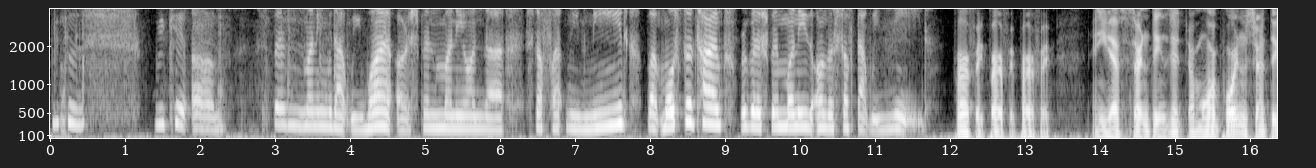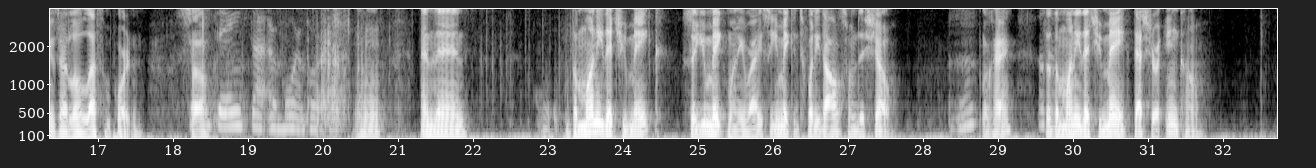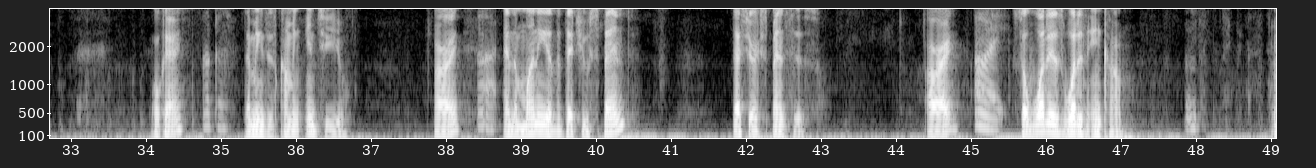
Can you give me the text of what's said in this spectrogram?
because we can um spend money that we want or spend money on the stuff that we need, but most of the time we're gonna spend money on the stuff that we need. Perfect, perfect, perfect. And you have certain things that are more important and certain things that are a little less important. So, Things that are more important. hmm and then the money that you make. So you make money, right? So you're making twenty dollars from this show. Okay? So the money that you make, that's your income. Okay? Okay. That means it's coming into you. All right? Alright. And the money that that you spend, that's your expenses. All right? All right. So what is what is income?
